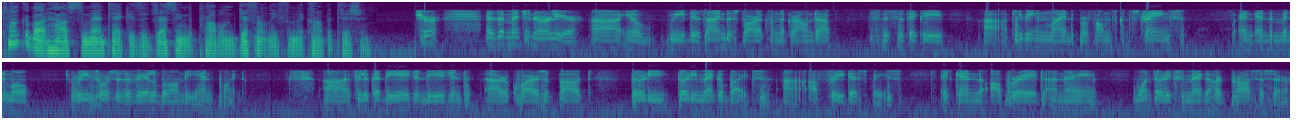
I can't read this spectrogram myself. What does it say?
Talk about how Symantec is addressing the problem differently from the competition. Sure. As I mentioned earlier, uh, you know, we designed this product from the ground up, specifically uh, keeping in mind the performance constraints and, and the minimal resources available on the endpoint. Uh, if you look at the agent, the agent uh, requires about 30, 30 megabytes uh, of free disk space. It can operate on a 133 megahertz processor,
